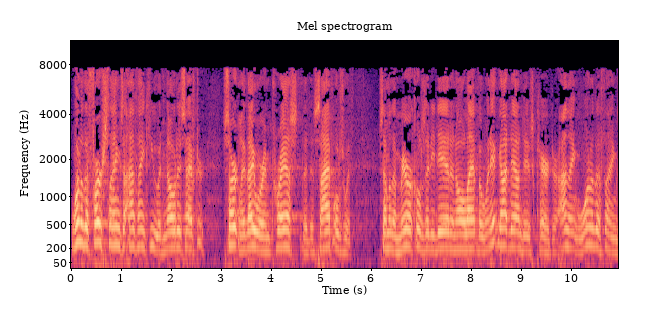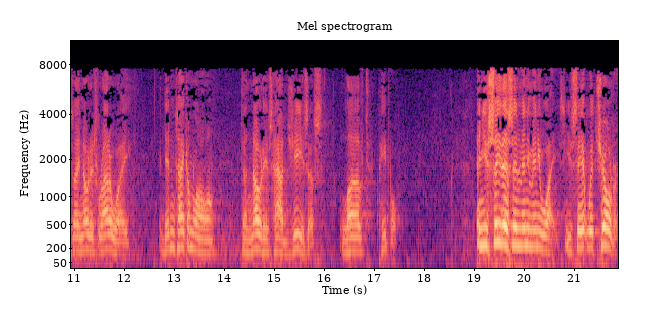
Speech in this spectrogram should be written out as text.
One of the first things I think you would notice after, certainly they were impressed, the disciples, with some of the miracles that he did and all that, but when it got down to his character, I think one of the things they noticed right away, it didn't take them long to notice how Jesus loved people. And you see this in many, many ways. You see it with children.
